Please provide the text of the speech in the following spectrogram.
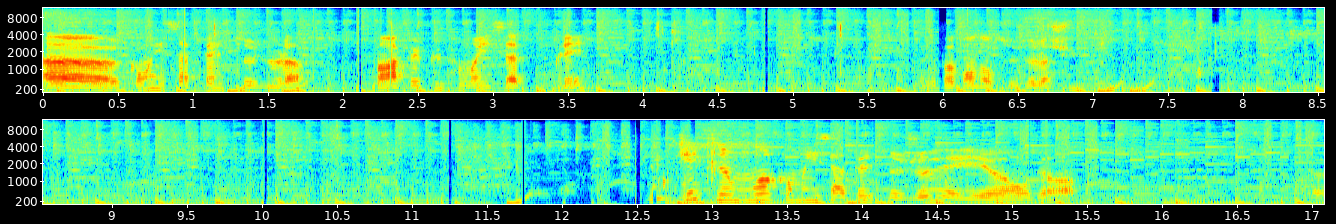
euh, comment il s'appelle ce jeu-là. Je me rappelle plus comment il s'appelait. Par contre, dans ce jeu-là, je suis. Dites-le moi comment il s'appelle ce jeu et euh, on verra. Euh...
